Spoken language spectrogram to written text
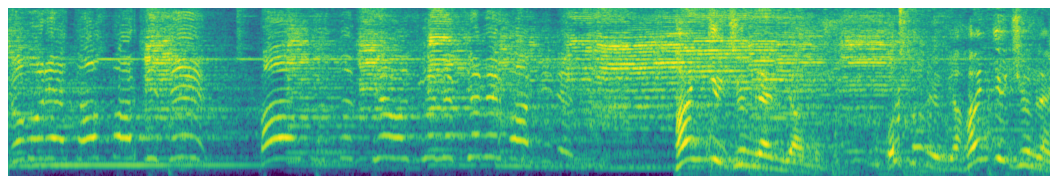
Cumhuriyet Halk Partisi bağımsızlıkçı, özgürlükçü bir partidir. Hangi cümlem yanlış? O soruyorum ya hangi cümlem?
